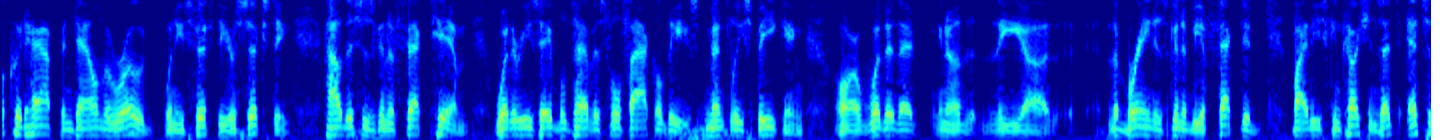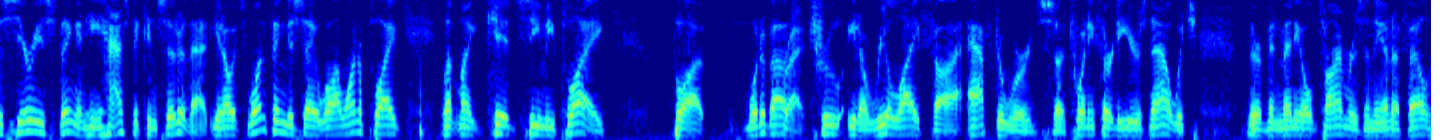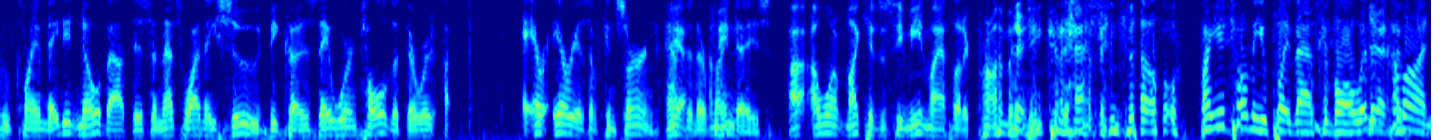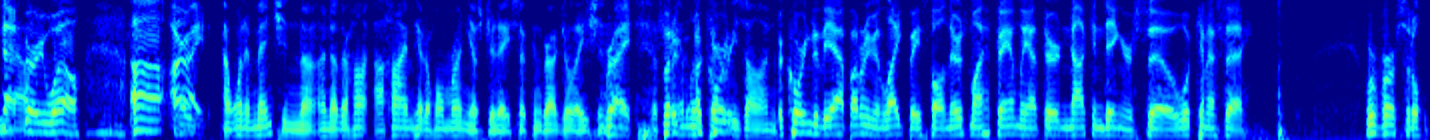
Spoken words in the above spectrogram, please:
what could happen down the road when he's 50 or 60? How this is going to affect him, whether he's able to have his full faculties, mentally speaking, or whether that you know the, the uh, the brain is going to be affected by these concussions. That's that's a serious thing, and he has to consider that. You know, it's one thing to say, "Well, I want to play, let my kids see me play," but what about Right. true, you know, real life uh, afterwards, uh, 20, 30 years now, which there have been many old timers in the NFL who claim they didn't know about this, and that's why they sued because they weren't told that there were uh, areas of concern after Yeah, their I playing mean, days. I, I want my kids to see me in my athletic prime, but it ain't to happen. So Well, you told me you play basketball with yeah, him. Come on not now. very well. Uh, all Hey, right. I want to mention uh, another uh, Heim hit a home run yesterday, so congratulations. Right. The But family carries on. According to the app, I don't even like baseball, and there's my family out there knocking dingers. So what can I say? We're versatile.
